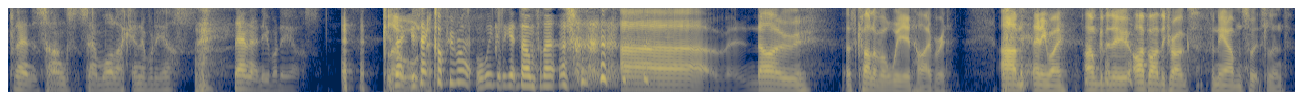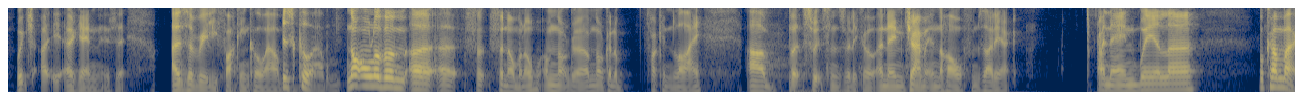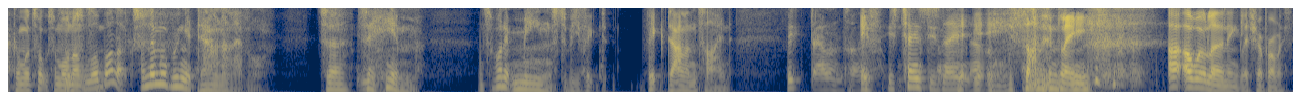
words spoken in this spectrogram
Playing the songs that sound more like anybody else than anybody else. Is that, is that copyright? Are we going to get done for that? Uh, no, that's kind of a weird hybrid. Um, anyway, I'm gonna do "I Buy the Drugs" from the album Switzerland, which uh, again is it. It's a really fucking cool album. it's a cool album. Not all of them are, are ph- phenomenal. I'm not. Gonna, I'm not gonna fucking lie. Um, but Switzerland's really cool. And then "Jam It in the Hole" from Zodiac. And then we'll uh, we'll come back and we'll talk some more Talk some nonsense. more bollocks. And then we'll bring it down a level to to him and to what it means to be Vic Vic Dalentine. Big Valentine. If- He's changed his name now. He- he suddenly. I, I will learn English. I promise.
